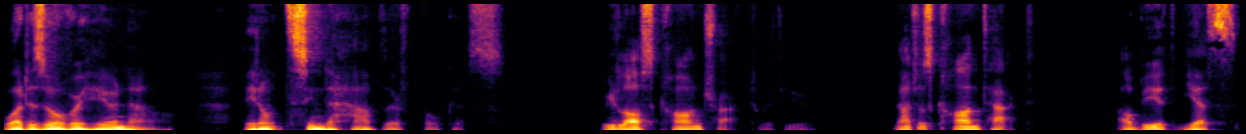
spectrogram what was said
what is over here now. They don't seem to have their focus. We lost contract with you. Not just contact, albeit, yes,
